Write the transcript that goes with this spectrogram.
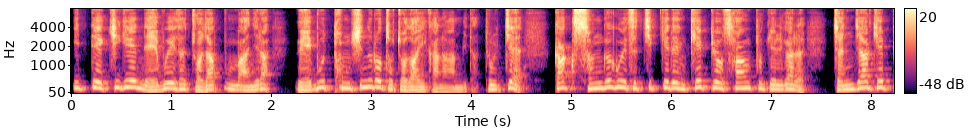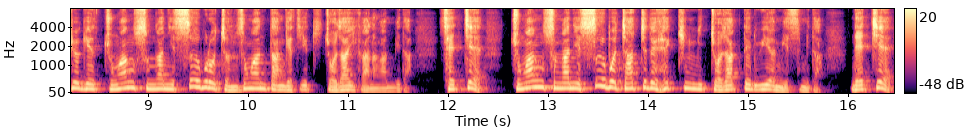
이때 기계 내부에서 조작뿐만 아니라 외부 통신으로도 조작이 가능합니다. 둘째 각 선거구에서 집계된 개표 상황표 결과를 전자개표기의 중앙선관위 서버로 전송한 단계에서 역시 조작이 가능합니다. 셋째 중앙선관위 서버 자체도 해킹 및 조작될 위험이 있습니다. 넷째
